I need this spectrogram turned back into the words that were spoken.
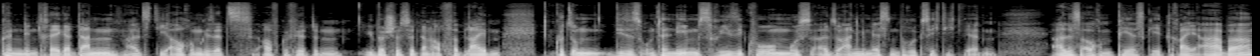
können dem Träger dann als die auch im Gesetz aufgeführten Überschüsse dann auch verbleiben. Kurzum, dieses Unternehmensrisiko muss also angemessen berücksichtigt werden alles auch im PSG 3. Aber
